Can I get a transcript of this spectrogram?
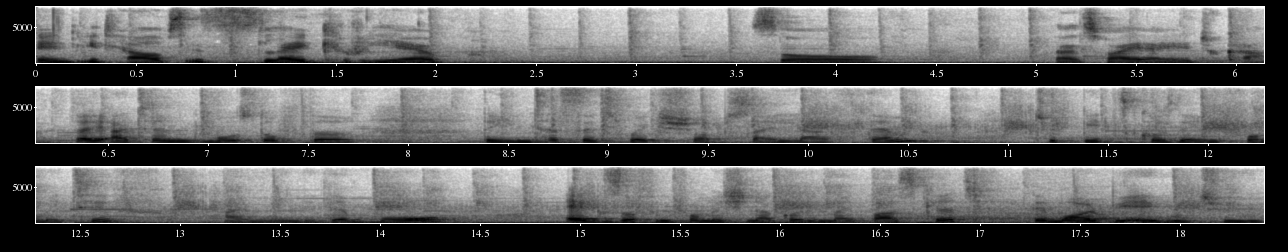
and it helps. It's like rehab. So that's why I had to come. I attend most of the, the intersex workshops. I love them to bits because they're informative. I mean, the more eggs of information I got in my basket, the more I'll be able to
